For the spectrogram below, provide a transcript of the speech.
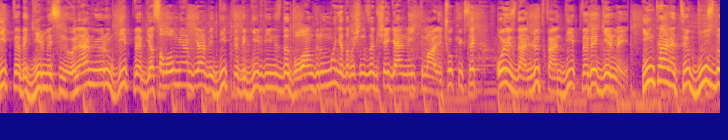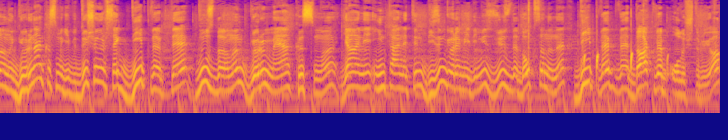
Deep Web'e girmesini önermiyorum. Deep Web yasal olmayan bir yer ve Deep Web'e girdiğinizde dolandırılma ya da başınıza bir şey gelme ihtimali çok yüksek. O yüzden lütfen Deep Web'e girmeyin. İnterneti buzdağının görünen kısmı gibi düşünürsek Deep Web'de buzdağının görünmeyen kısmı yani internetin bizim göremediğimiz %90'ını Deep Web ve Dark Web oluşturuyor.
